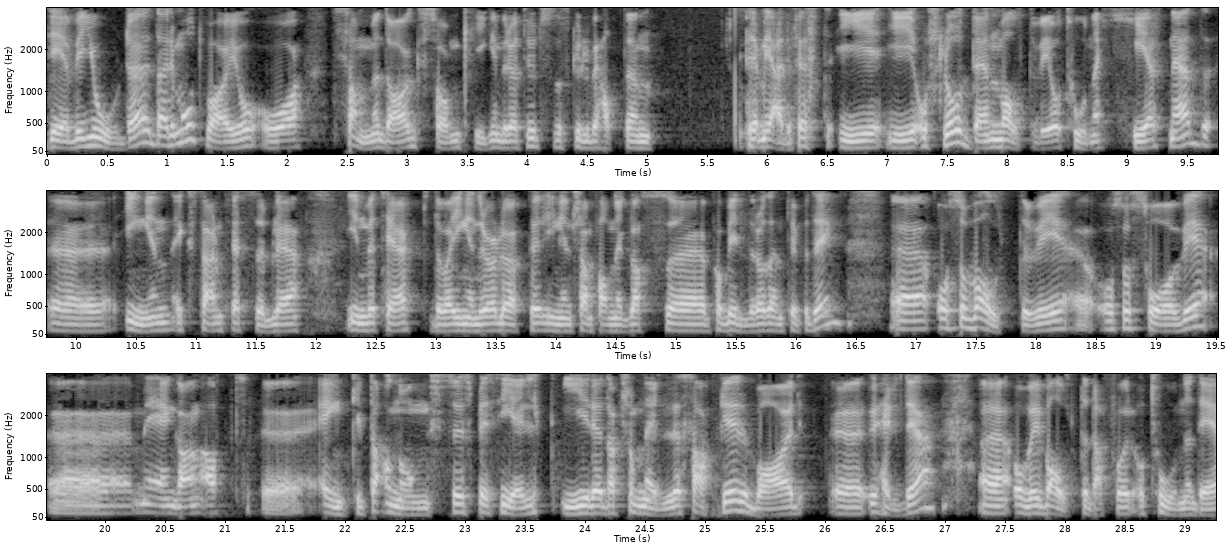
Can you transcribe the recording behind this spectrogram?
Det vi gjorde derimot, var jo å samme dag som krigen brøt ut, så skulle vi hatt en premierefest i, i, Oslo. Den valgte vi å tone helt ned. Uh, ingen ekstern presse ble invitert. Det var ingen rød løper, ingen champagneglass uh, på bilder og den type ting. Uh, og så valgte vi, og så så vi med en gang at enkelte annonser, spesielt i redaksjonelle saker, var uheldige. og vi valgte derfor å tone det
